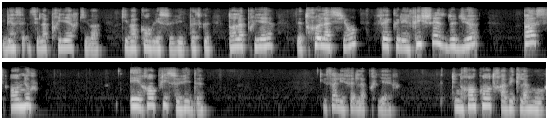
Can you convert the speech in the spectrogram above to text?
Eh bien, c'est la prière qui va combler ce vide, parce que dans la prière, cette relation fait que les richesses de Dieu passent en nous et remplissent ce vide. C'est ça l'effet de la prière. C'est une rencontre avec l'amour.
